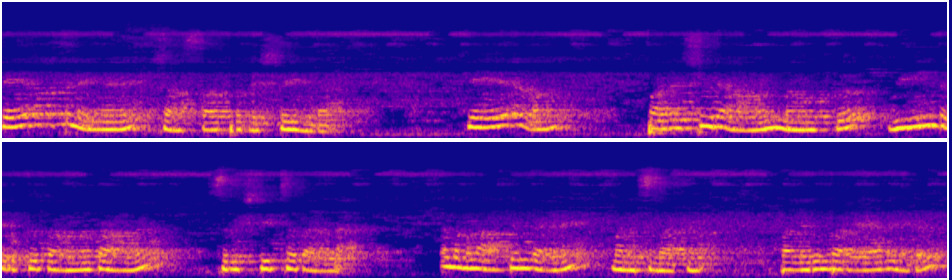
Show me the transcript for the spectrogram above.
കേരളത്തിൽ എങ്ങനെ ശാസ്ത്ര പ്രതിഷ്ഠയുണ്ട്? കേരളം പരശുരാമൻ നമുക്ക് വീണ്ടെടുത്ത് തന്നതാണ് സൃഷ്ടിച്ചതല്ല. അത് നമ്മൾ ആദ്യം തന്നെ മനസ്സിലാക്കണം. പലരും പറയാറുണ്ട്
